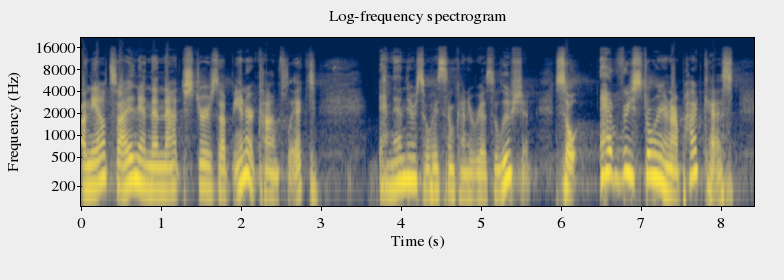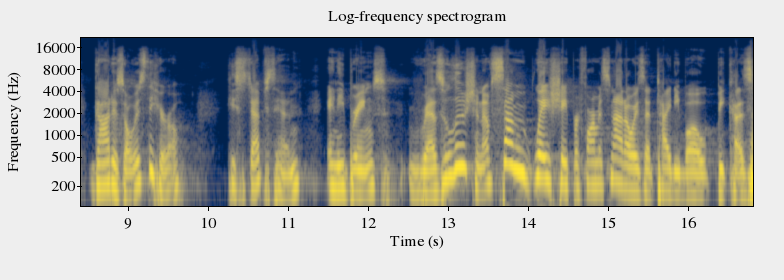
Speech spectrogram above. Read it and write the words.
on the outside, and then that stirs up inner conflict, and then there's always some kind of resolution. So every story on our podcast, God is always the hero. He steps in and he brings resolution of some way, shape, or form. It's not always a tidy bow because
